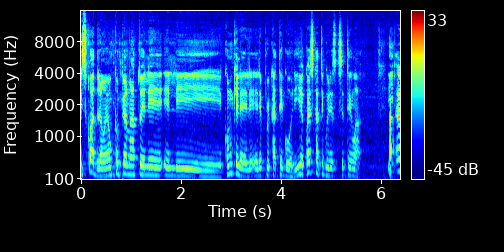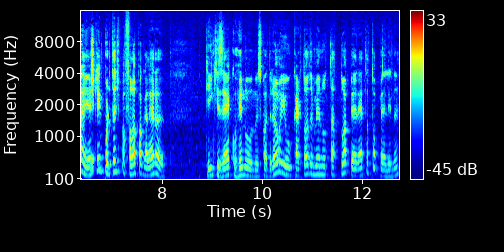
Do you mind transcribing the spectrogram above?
esquadrão é um campeonato, ele. ele como que ele é? Ele, ele é por categoria? Quais categorias que você tem lá? E, ah, e acho que é importante para falar pra galera quem quiser correr no, no esquadrão e o cartódromo é no Tatuapé, é Tatuapé ali, né?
